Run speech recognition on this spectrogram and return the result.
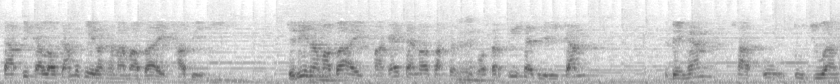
tapi kalau kamu kehilangan nama baik habis. Jadi nama baik, makanya channel Success Keren. Reporter ini saya dirikan dengan satu tujuan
